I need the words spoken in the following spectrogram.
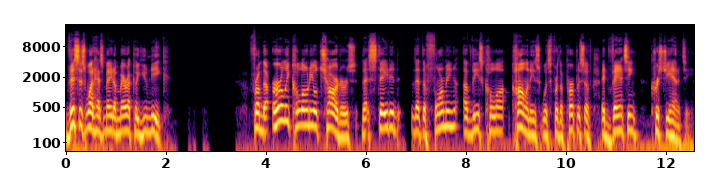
This is what has made America unique. From the early colonial charters that stated that the forming of these colonies was for the purpose of advancing Christianity,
